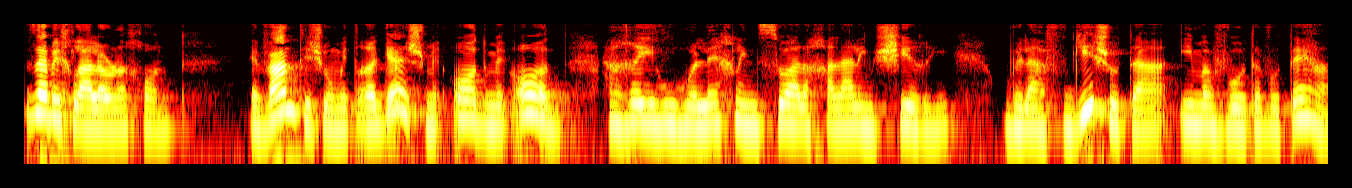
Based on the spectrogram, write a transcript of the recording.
זה בכלל לא נכון. הבנתי שהוא מתרגש מאוד מאוד, הרי הוא הולך לנסוע לחלל עם שירי ולהפגיש אותה עם אבות אבותיה.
